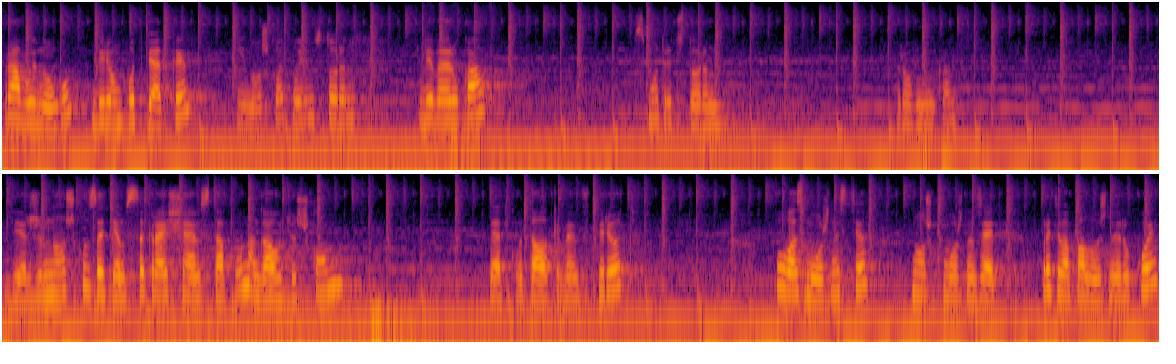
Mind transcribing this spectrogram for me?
правую ногу берем под пяткой и ножку отводим в сторону. Левая рука смотрит в сторону. Ровненько. Держим ножку, затем сокращаем стопу, нога утюжком. Пятку выталкиваем вперед. По возможности ножку можно взять противоположной рукой.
